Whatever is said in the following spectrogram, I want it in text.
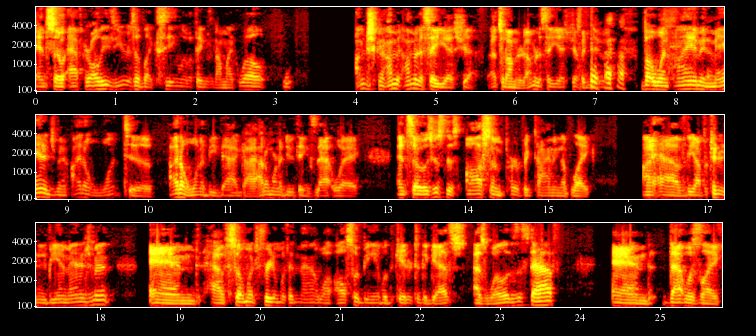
and so after all these years of like seeing little things, and I'm like, well, I'm just gonna I'm, I'm gonna say yes, chef. That's what I'm gonna do. I'm gonna say yes, chef, and do it. but when I am in management, I don't want to. I don't want to be that guy. I don't want to do things that way. And so it was just this awesome, perfect timing of like, I have the opportunity to be in management and have so much freedom within that while also being able to cater to the guests as well as the staff. And that was like,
